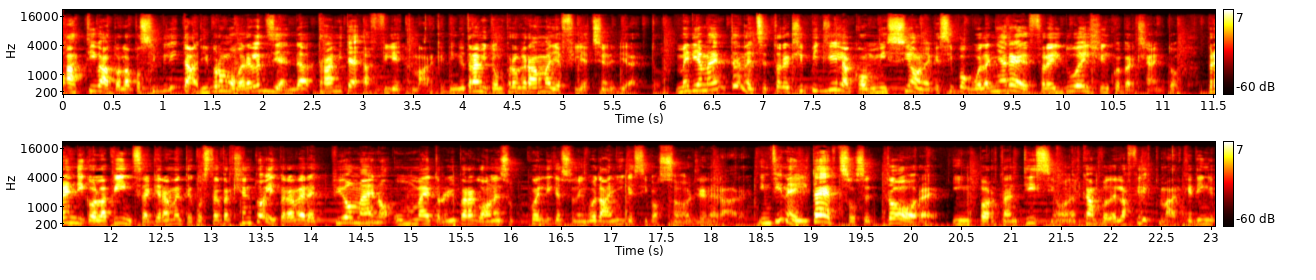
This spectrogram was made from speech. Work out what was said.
attivato la possibilità di promuovere l'azienda tramite affiliate marketing, tramite un programma di affiliazione diretto. Mediamente nel settore CPG la commissione che si può guadagnare è fra il 2 e il 5%. Prendi con la pinza chiaramente queste percentuali per avere più o meno un metro di paragone su quelli che sono i guadagni che si possono generare. Infine il terzo settore importantissimo nel campo dell'affiliate marketing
